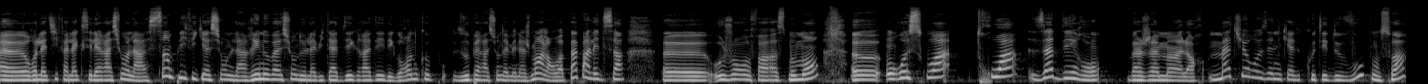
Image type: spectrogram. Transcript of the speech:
euh, relatif à l'accélération, à la simplification de la rénovation de l'habitat dégradé des grandes opérations d'aménagement. Alors on va pas parler de ça euh, au jour, enfin à ce moment. Euh, on reçoit trois adhérents. Benjamin, alors Mathieu Rosen qui est à côté de vous, bonsoir.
